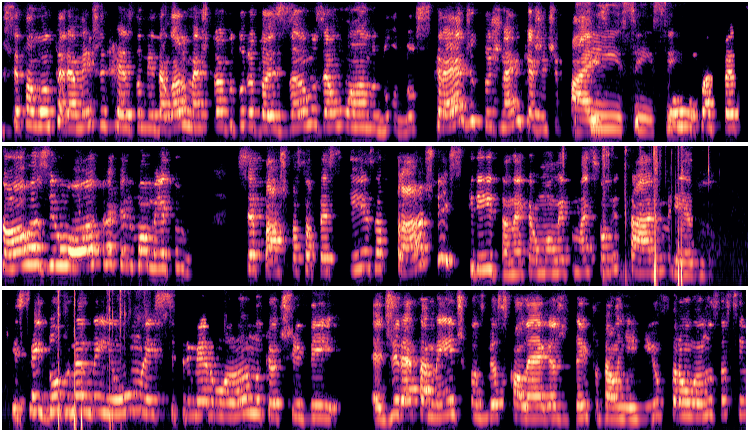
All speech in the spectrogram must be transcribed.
você falou anteriormente, resumindo agora, o mestrado dura dois anos, é um ano do, dos créditos né, que a gente faz sim, sim, sim. com as pessoas, e o outro é aquele momento você parte para sua pesquisa prática e escrita, né, que é o momento mais solitário mesmo. E sem dúvida nenhuma, esse primeiro ano que eu tive é, diretamente com os meus colegas dentro da Unirio foram anos assim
